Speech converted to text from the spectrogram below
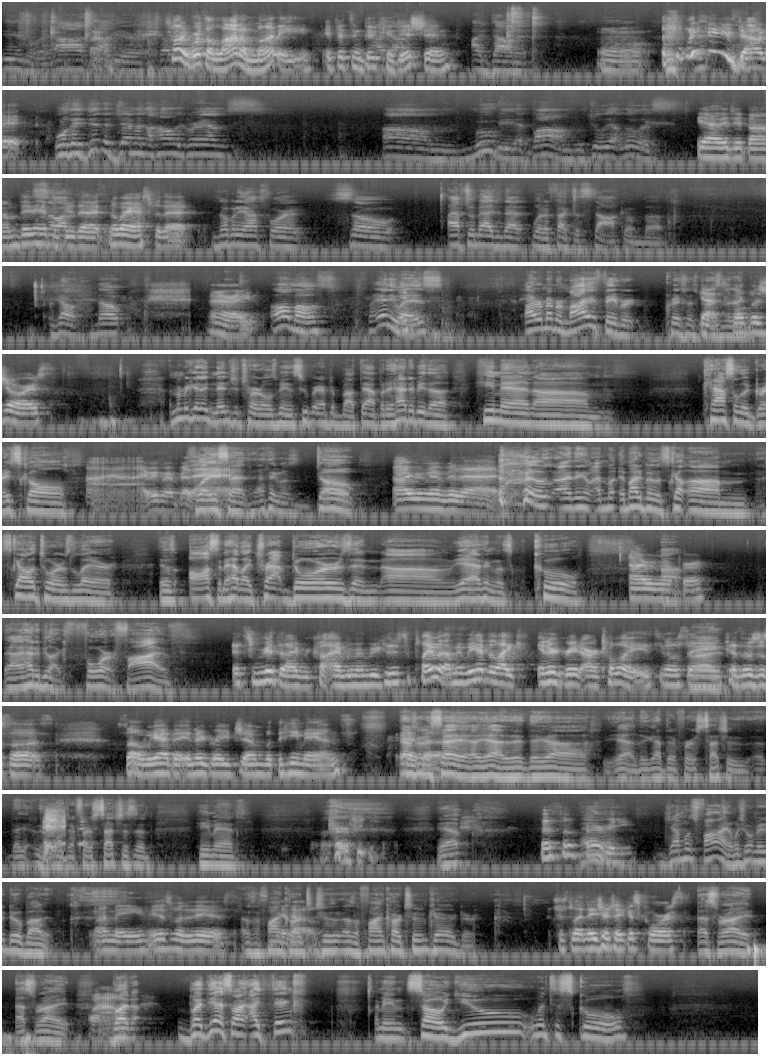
Easily. Ah, it's not here. It's probably worth a lot of money if it's in good condition. I doubt it. Oh. what do you doubt it? Well, they did the Jem and the Holograms um, movie that bombed with Juliette Lewis. Yeah, they did bomb. They didn't have So to do I- that. Nobody asked for that. Nobody asked for it, so I have to imagine that would affect the stock of the. No, nope. All right. Almost. Anyways, I remember my favorite Christmas Yes. present. What I, was yours? I remember getting Ninja Turtles, being super amped up about that, but it had to be the He-Man um, Castle of Grayskull Ah, I remember that. playset. That thing was dope. I remember that. I think it it might have been with Ske- um, Skeletor's lair. It was awesome. It had like trap doors and um, yeah, I think it was cool. I remember. Yeah, it had to be like four or five. it's weird that I recall. I remember because we used to play with. I mean, we had to like integrate our toys. You know what I'm saying? Right. Because it was just us. So we had to integrate Jem with the He-Mans. I was And, gonna uh, say, uh, yeah, they, they, uh, yeah, they got their first touches. Uh, they, they got their first touches in He-Man. Perfect. Yep. That's so pervy. Jem was fine. What do you want me to do about it? I mean, it is what it is. That was a fine cartoon. know. She was, that was a fine cartoon character. Just let nature take its course. That's right. That's right. Wow. But but yeah, so I, I think I mean, so you went to school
